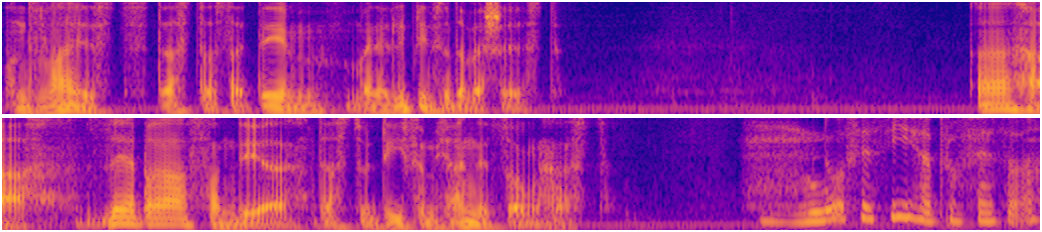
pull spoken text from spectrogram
Und weißt, dass das seitdem meine Lieblingsunterwäsche ist. Aha, sehr brav von dir, dass du die für mich angezogen hast. Nur für Sie, Herr Professor.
